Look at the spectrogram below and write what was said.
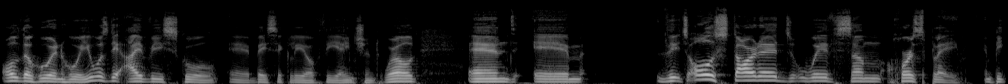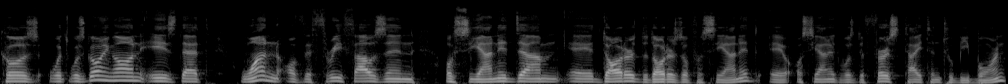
all the who and who. He was the Ivy School, uh, basically, of the ancient world. And um, it all started with some horseplay because what was going on is that one of the 3,000 Oceanid um, uh, daughter, the daughters of Oceanid. Uh, Oceanid was the first Titan to be born,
